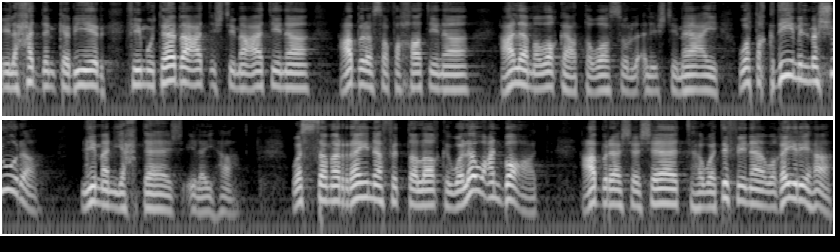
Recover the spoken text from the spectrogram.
إلى حد كبير في متابعة اجتماعاتنا عبر صفحاتنا على مواقع التواصل الاجتماعي وتقديم المشورة لمن يحتاج إليها. واستمرينا في التلاقي ولو عن بعد عبر شاشات هواتفنا وغيرها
